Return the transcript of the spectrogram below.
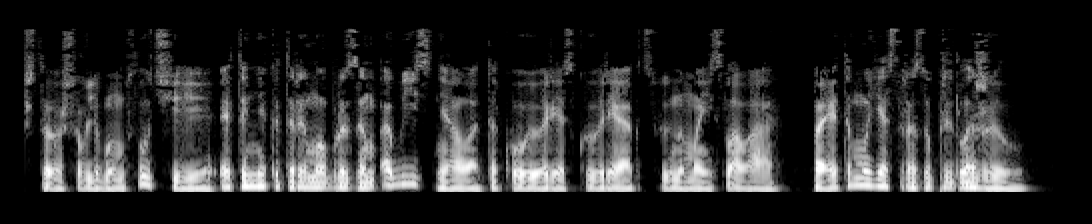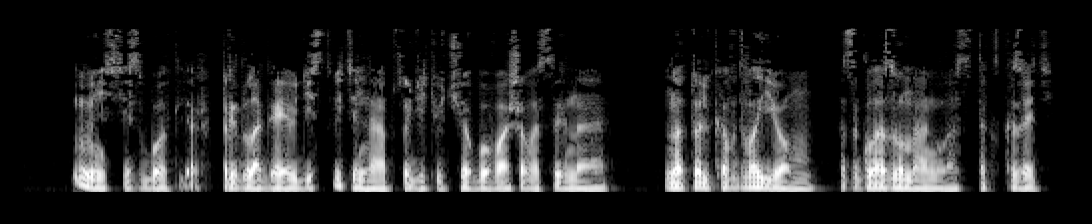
Что ж, в любом случае, это некоторым образом объясняло такую резкую реакцию на мои слова, поэтому я сразу предложил. «Миссис Ботлер, предлагаю действительно обсудить учебу вашего сына, но только вдвоем, с глазу на глаз, так сказать,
